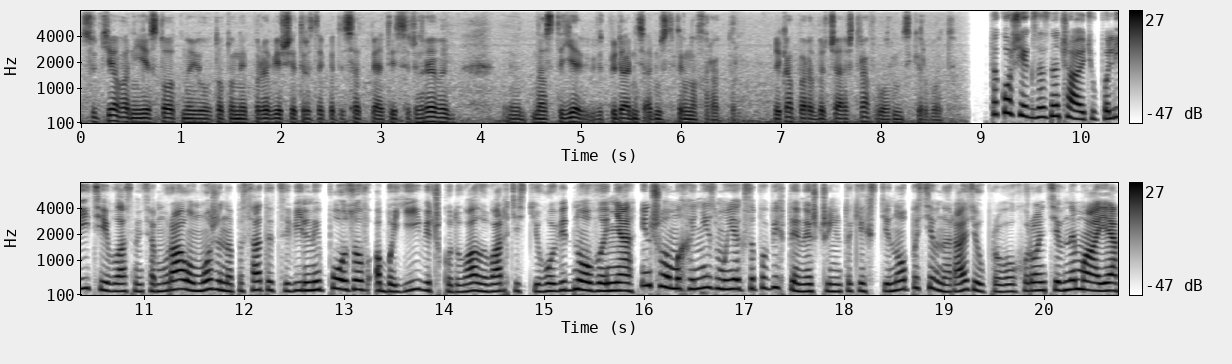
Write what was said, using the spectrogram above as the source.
суттєва, не є істотною, тобто не перевищує 355 тисяч гривень, настає відповідальність адміністративного характеру, яка передбачає штраф у громадські роботи. Також, як зазначають у поліції, власниця муралу може написати цивільний позов, аби їй відшкодували вартість його відновлення. Іншого механізму, як запобігти нищенню таких стінописів, наразі у правоохоронців немає.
